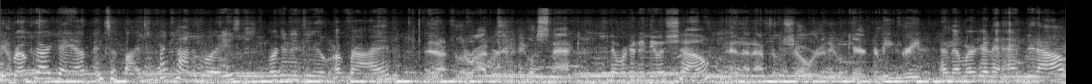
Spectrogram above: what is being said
We broke our day up into five different categories. We're gonna do a ride, And after the ride, we're gonna do a snack. then we're gonna do a show, And then after the show, we're gonna do a character meet and greet. and then we're gonna end it out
